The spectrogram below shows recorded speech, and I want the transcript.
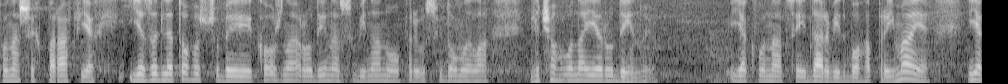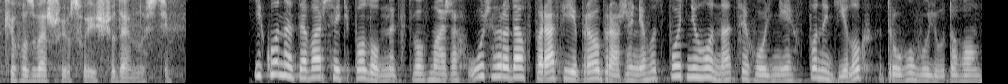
по наших парафіях є задля того, щоб кожна родина собі наново переусвідомила, для чого вона є родиною, як вона цей дар від Бога приймає і як його звершує у своїй щоденності. Ікона завершить паломництво в межах Ужгорода в парафії Преображення Господнього на Цегольні в понеділок, 2 лютого.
